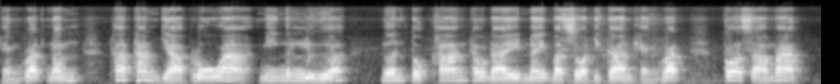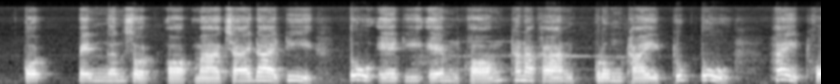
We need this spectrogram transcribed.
แห่งรัฐนั้น ถ้าท่านอยากรู้ว่ามีเงินเหลือ เงินตกค้างเท่าใดในบัตรสวัสดิการแห่งรัฐ ก็สามารถกดเป็นเงินสดออกมาใช้ได้ที่ตู้ ATM ของธนาคารกรุงไทยทุกตู้ ให้โทร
